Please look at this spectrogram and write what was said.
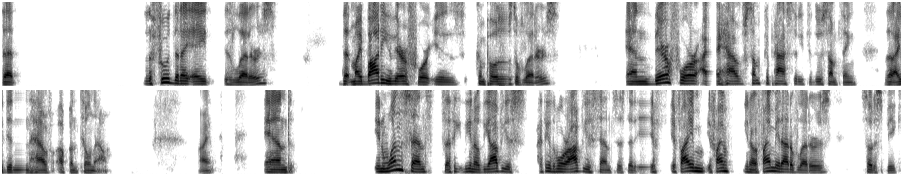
that the food that I ate is letters, that my body therefore is composed of letters, and therefore I have some capacity to do something that I didn't have up until now right? And in one sense, I think you know the obvious. I think the more obvious sense is that if if I'm if I'm you know if I'm made out of letters, so to speak,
